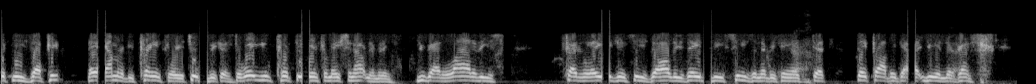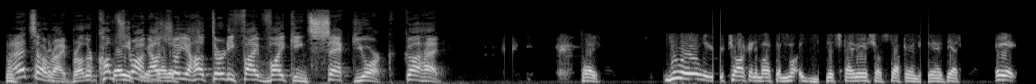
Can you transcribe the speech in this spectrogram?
with these uh, people, hey, I'm going to be praying for you too because the way you put the information out and everything, you got a lot of these federal agencies, all these ABCs and everything like that. They probably got you in their guns. That's all right, brother. Come Thank strong. you, I'll brother. show you how 35 Vikings sacked York. Go ahead. Right. You were earlier talking about the this financial stuff and everything like that. Hey,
